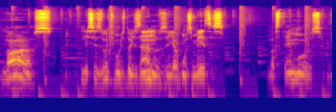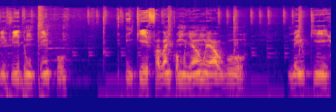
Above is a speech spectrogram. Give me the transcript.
Nós, nesses últimos dois anos e alguns meses, nós temos vivido um tempo em que falar em comunhão é algo meio que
